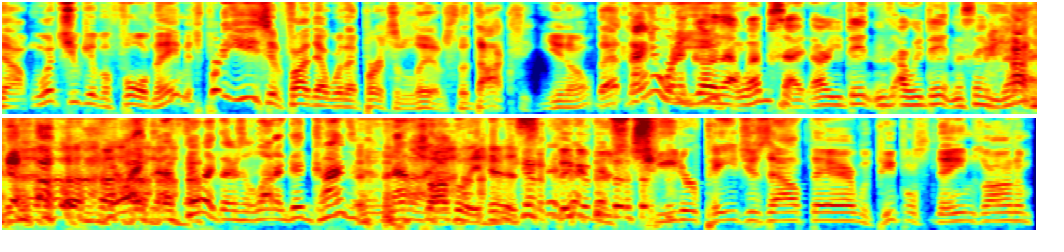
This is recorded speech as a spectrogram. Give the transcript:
Now, once you give a full name, it's pretty easy to find out where that person lives. The doxy, you know that. I that's don't want to pretty go to that website. Are you dating? Are we dating the same guy? I, feel like, I feel like there's a lot of good content in that one. Probably You is. got to figure there's cheater pages out there with people's names on them.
